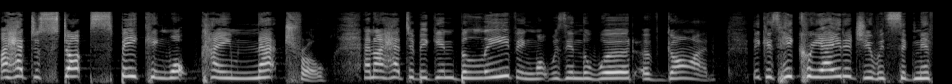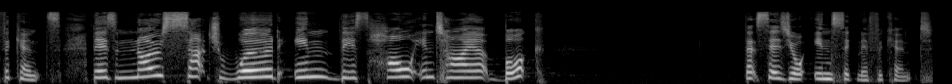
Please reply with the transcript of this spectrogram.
I had to stop speaking what came natural and I had to begin believing what was in the Word of God because He created you with significance. There's no such word in this whole entire book that says you're insignificant.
